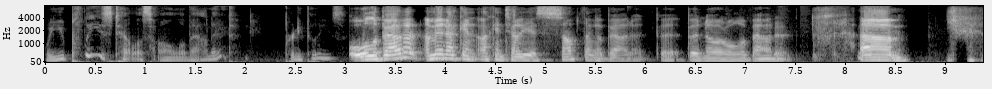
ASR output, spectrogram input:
will you please tell us all about it? Pretty please. all about it. I mean, I can I can tell you something about it, but but not all about it. Um,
